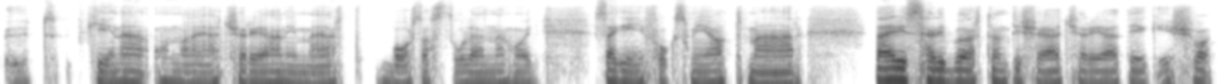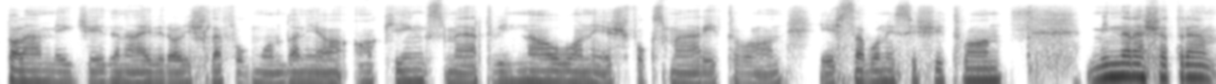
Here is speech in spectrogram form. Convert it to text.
őt kéne onnan elcserélni, mert borzasztó lenne, hogy szegény Fox miatt már Tyrese halliburton is elcserélték, és talán még Jaden Ivy-ról is le fog mondani a, a Kings, mert Winnau van, és Fox már itt van, és Sabonis is itt van. Minden esetre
